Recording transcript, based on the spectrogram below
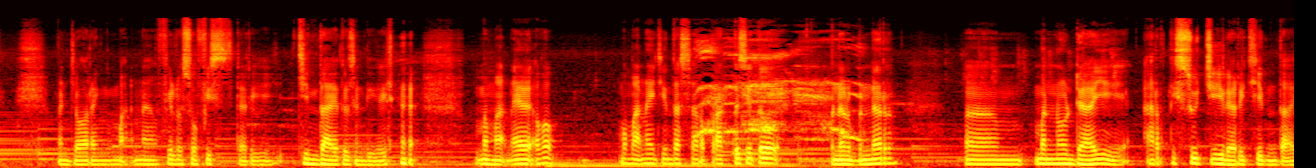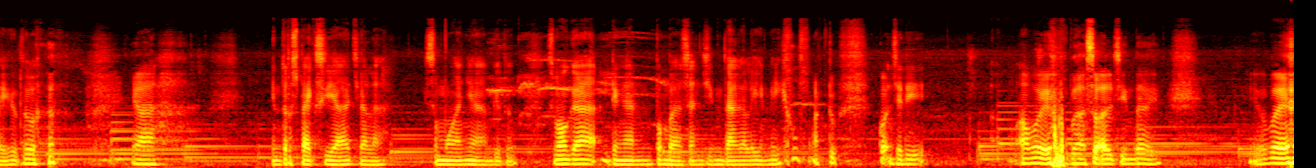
mencoreng makna filosofis dari cinta itu sendiri. Memaknai apa memaknai cinta secara praktis itu benar-benar um, menodai arti suci dari cinta itu. Ya introspeksi aja lah semuanya gitu. Semoga dengan pembahasan cinta kali ini waduh kok jadi apa ya bahas soal cinta ya? Ya apa ya?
